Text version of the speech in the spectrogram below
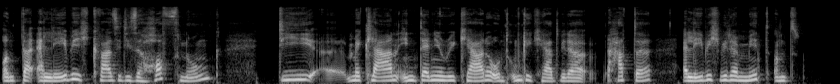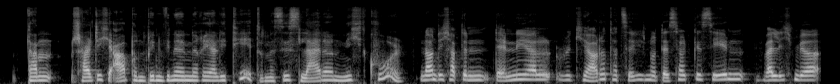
Und da erlebe ich quasi diese Hoffnung, die äh, McLaren in Danny Ricciardo und umgekehrt wieder hatte, erlebe ich wieder mit und dann schalte ich ab und bin wieder in der Realität. Und es ist leider nicht cool. Na, und ich habe den Daniel Ricciardo tatsächlich nur deshalb gesehen, weil ich mir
